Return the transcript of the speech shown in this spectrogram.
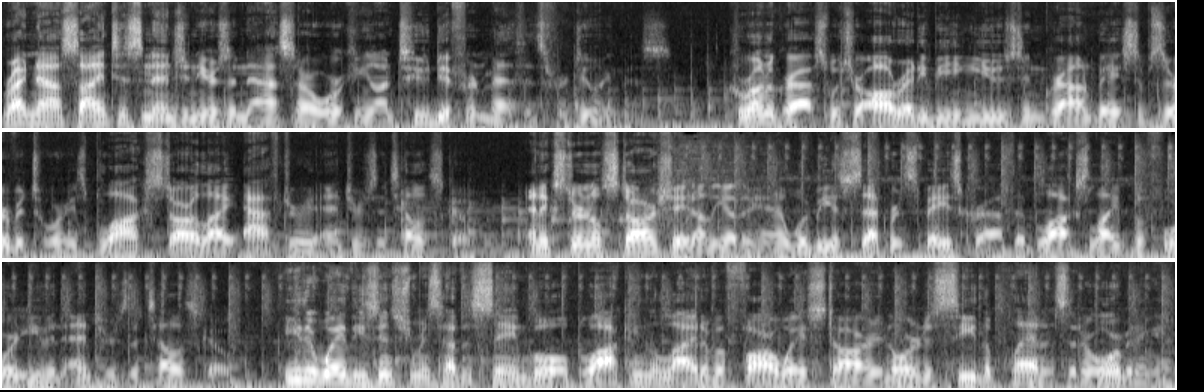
Right now, scientists and engineers at NASA are working on two different methods for doing this. Coronagraphs, which are already being used in ground-based observatories, block starlight after it enters a telescope. An external star shade, on the other hand, would be a separate spacecraft that blocks light before it even enters the telescope. Either way, these instruments have the same goal, blocking the light of a faraway star in order to see the planets that are orbiting it.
